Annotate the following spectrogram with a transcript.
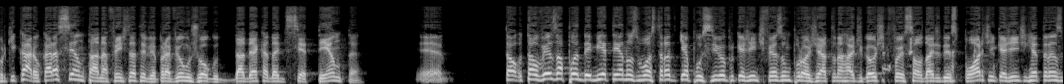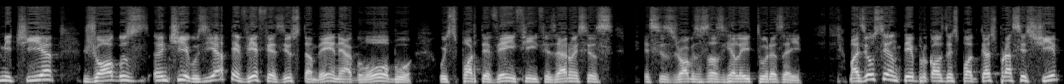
Porque, cara, o cara sentar na frente da TV para ver um jogo da década de 70, é, tal, talvez a pandemia tenha nos mostrado que é possível porque a gente fez um projeto na Rádio Gaúcha que foi Saudade do Esporte, em que a gente retransmitia jogos antigos. E a TV fez isso também, né? A Globo, o Sport TV, enfim, fizeram esses, esses jogos, essas releituras aí. Mas eu sentei por causa desse podcast para assistir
